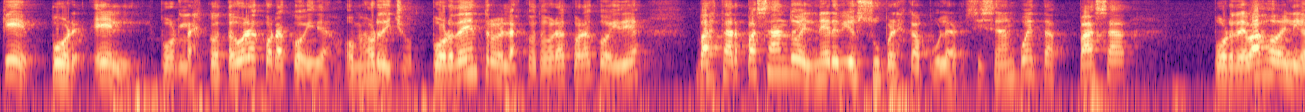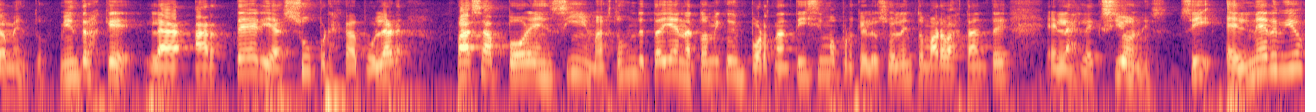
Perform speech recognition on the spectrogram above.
que por él, por la escotadura coracoidea, o mejor dicho, por dentro de la escotadura coracoidea, va a estar pasando el nervio supraescapular. Si se dan cuenta, pasa por debajo del ligamento. Mientras que la arteria supraescapular pasa por encima. Esto es un detalle anatómico importantísimo porque lo suelen tomar bastante en las lecciones. ¿sí? El nervio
